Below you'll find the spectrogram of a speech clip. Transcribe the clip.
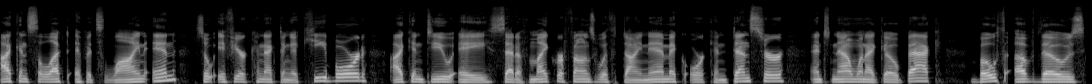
I can select if it's line in. So if you're connecting a keyboard, I can do a set of microphones with dynamic or condenser. And now when I go back, both of those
